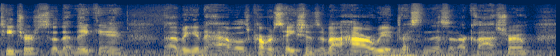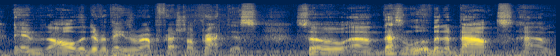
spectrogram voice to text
teachers so that they can uh, begin to have those conversations about how are we addressing this in our classroom and all the different things around professional practice. So um, that's a little bit about um,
